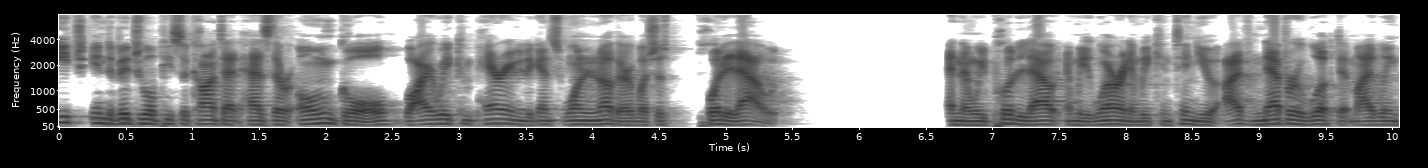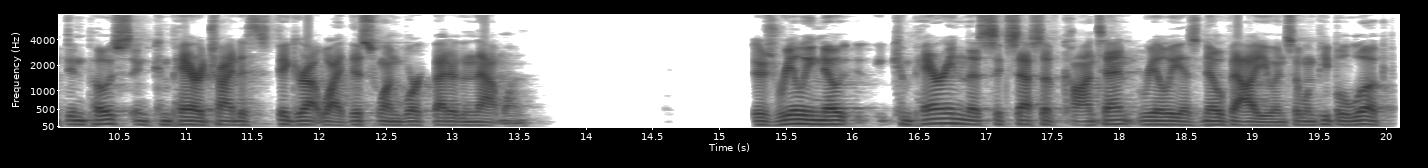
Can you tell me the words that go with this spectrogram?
each individual piece of content has their own goal. Why are we comparing it against one another? Let's just put it out and then we put it out and we learn and we continue. I've never looked at my LinkedIn posts and compared trying to figure out why this one worked better than that one. There's really no comparing the success of content really has no value. And so when people look,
